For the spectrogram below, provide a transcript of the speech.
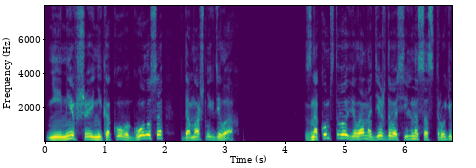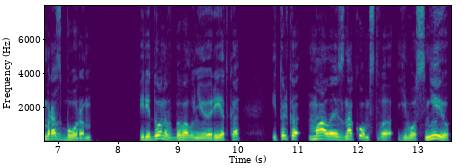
не имевшее никакого голоса в домашних делах. Знакомство вела Надежда Васильевна со строгим разбором. Передонов бывал у нее редко — и только малое знакомство его с нею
